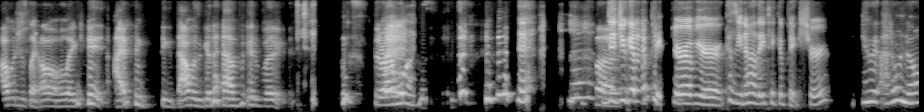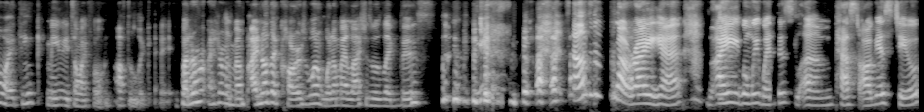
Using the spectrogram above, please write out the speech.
I was just like, oh, like I didn't think that was gonna happen, but there I was. Did you get a picture of your, because you know how they take a picture? Dude, I don't know. I think maybe it's on my phone. I'll have to look at it. But I don't, I don't remember. I know the Cars one, one of my lashes was like this. Sounds about right. Yeah. I when we went this um past August too,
